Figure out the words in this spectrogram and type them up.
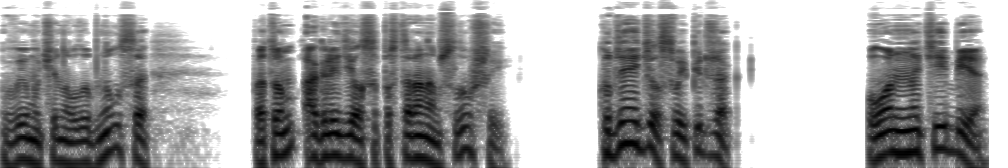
вымученно улыбнулся, потом огляделся по сторонам. «Слушай, куда я дел свой пиджак?» «Он на тебе»,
